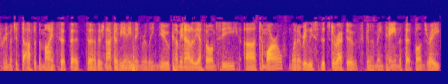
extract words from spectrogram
pretty much adopted the mindset that uh, there's not going to be anything really new coming out of the FOMC uh, tomorrow when it releases its directive. It's going to maintain the Fed funds rate,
